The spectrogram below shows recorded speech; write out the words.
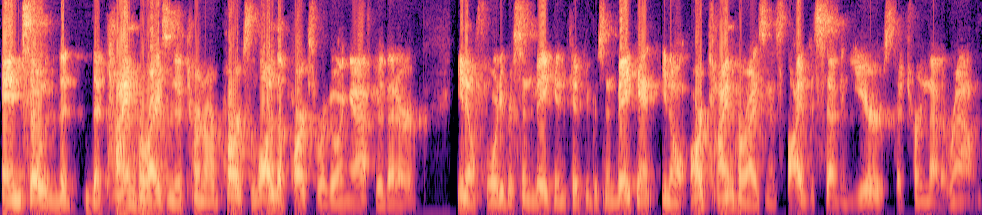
And so the the time horizon to turn our parks, a lot of the parks we're going after that are you know 40% vacant 50% vacant you know our time horizon is five to seven years to turn that around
